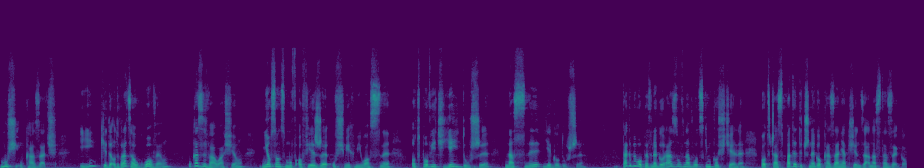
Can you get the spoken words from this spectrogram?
musi ukazać. I kiedy odwracał głowę, ukazywała się, niosąc mu w ofierze uśmiech miłosny, odpowiedź jej duszy na sny jego duszy. Tak było pewnego razu w nawłockim kościele podczas patetycznego kazania księdza Anastazego.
